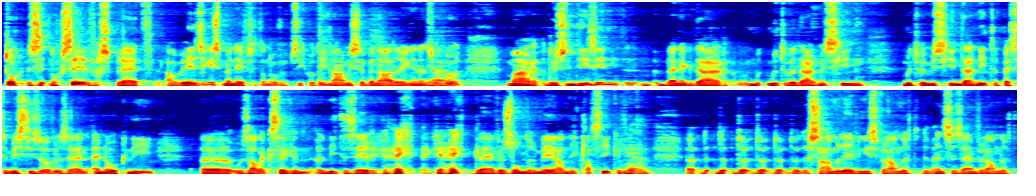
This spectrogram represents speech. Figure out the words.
toch nog zeer verspreid aanwezig is. Men heeft het dan over psychodynamische benaderingen enzovoort. Ja. Maar dus in die zin eh, ben ik daar, moeten we daar misschien, moeten we misschien daar niet te pessimistisch over zijn en ook niet uh, hoe zal ik zeggen, uh, niet te zeer gehecht, gehecht, blijven zonder meer aan die klassieke vorm. Ja. Uh, de, de, de, de, samenleving is veranderd, de mensen zijn veranderd.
